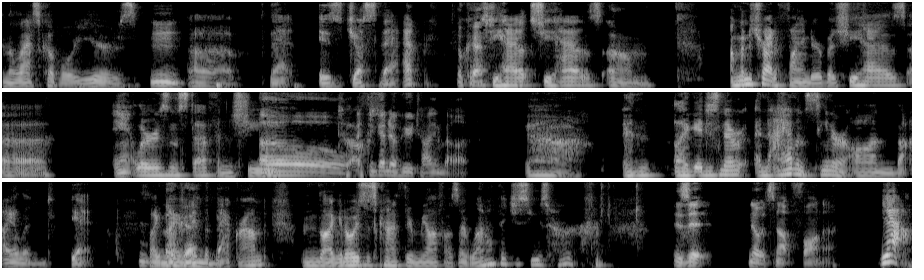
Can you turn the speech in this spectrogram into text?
in the last couple of years Mm, uh that is just that okay. she has she has um i'm gonna try to find her but she has uh antlers and stuff and she Oh, I think I know who you're talking about. Yeah. and like it just never and i haven't seen her on the island yet like not even in the background and like it always just kind of threw me off i was like why don't they just use her Is it? No, it's not fauna. yeah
